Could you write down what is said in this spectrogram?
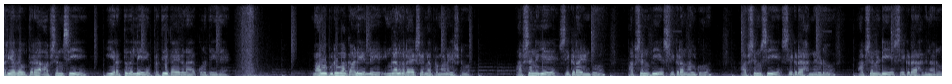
ಸರಿಯಾದ ಉತ್ತರ ಆಪ್ಷನ್ ಸಿ, ಈ ರಕ್ತದಲ್ಲಿ ಪ್ರತಿಕಾಯಗಳ ಕೊರತೆ ಇದೆ. ನಾವು ಬಿಡುವ ಗಾಳಿಯಲ್ಲಿ ಇಂಗಾಲದ ಡೈಆಕ್ಸೈಡ್ನ ಪ್ರಮಾಣ ಎಷ್ಟು? ಆಪ್ಷನ್ ಎ, ಶೇಕಡ ಎಂಟು. ಆಪ್ಷನ್ ಬಿ, ಶೇಕಡ ನಾಲ್ಕು. ಆಪ್ಷನ್ ಸಿ, ಶೇಕಡ ಹನ್ನೆರಡು. ಆಪ್ಷನ್ ಡಿ, ಶೇಕಡ ಹದಿನಾರು.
